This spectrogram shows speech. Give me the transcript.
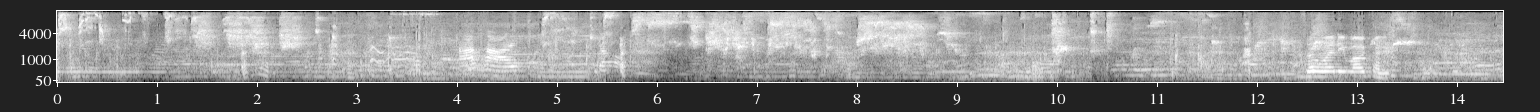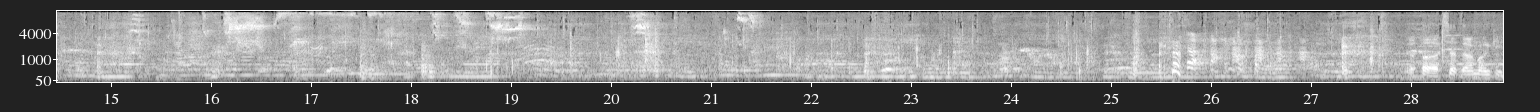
So many monkeys. oh, except that monkey.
